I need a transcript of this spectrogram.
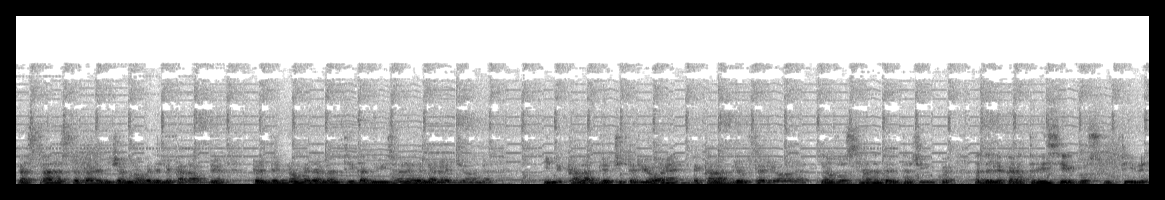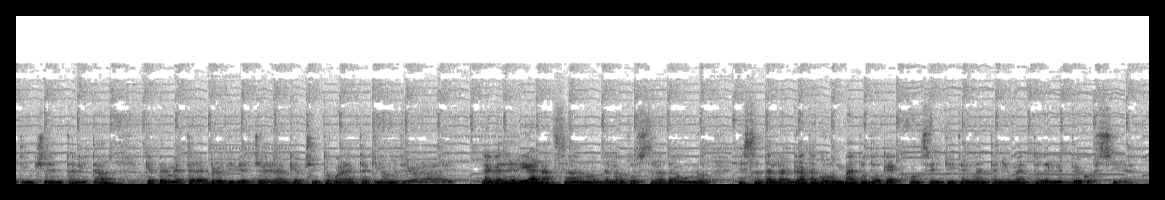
La strada statale 19 delle Calabrie prende il nome dall'antica divisione della regione, in Calabria Citeriore e Calabria Ulteriore. L'autostrada 35 ha delle caratteristiche costruttive di incidentalità che permetterebbero di viaggiare anche a 140 km/h. La galleria Nazzano dell'autostrada 1 è stata allargata con un metodo che ha consentito il mantenimento delle due corsie.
